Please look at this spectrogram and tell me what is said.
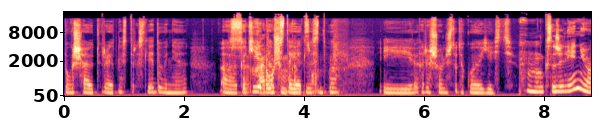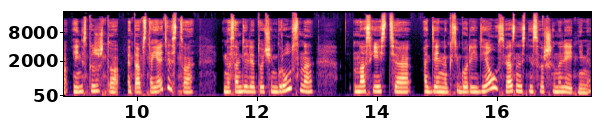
повышают вероятность расследования. Э, какие-то обстоятельства. Концом. И хорошо ли, что такое есть? К сожалению, я не скажу, что это обстоятельства. на самом деле это очень грустно. У нас есть отдельная категория дел, связанные с несовершеннолетними.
